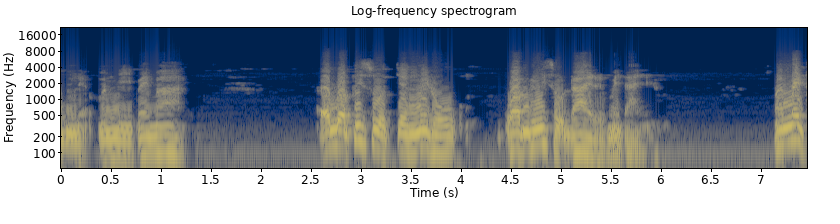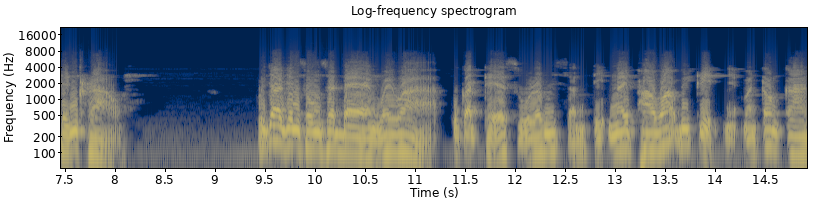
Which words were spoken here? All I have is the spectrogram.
มเนี่ย มันมีไม่มากแต่บทพิสูจน์จึงไม่รู้ว่าพิสูจน์ได้หรือไม่ได้ มันไม่ถึงคราวพระเจ้าจึงทรงแสดงไว้ว่า อุกัตเถสุรมิสันติ ในภาวะวิกฤตเนี่ย มันต้องการ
